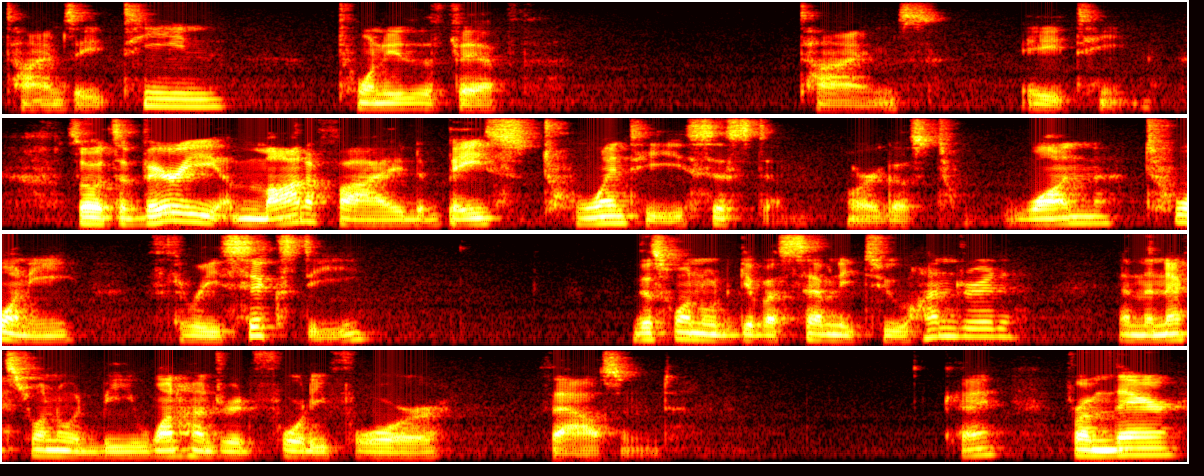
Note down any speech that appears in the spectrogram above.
times 18, 20 to the fifth times 18. So it's a very modified base 20 system where it goes 120, 360. This one would give us 7,200 and the next one would be 144,000. Okay, from there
